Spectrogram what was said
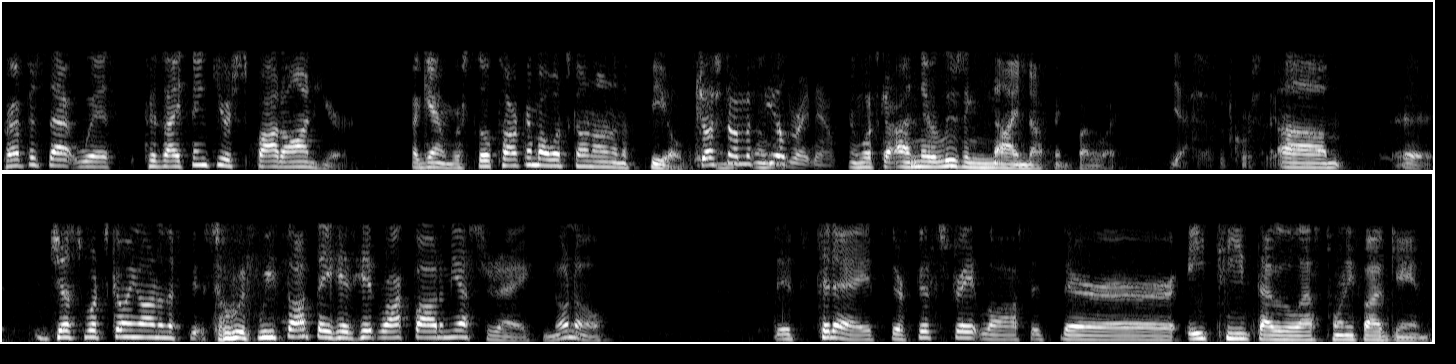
Preface that with because I think you're spot on here. Again, we're still talking about what's going on on the field. Just And- on the and- field right now. And what's and they're losing nine nothing, by the way. Yes, of course they are. Um, uh, just what's going on in the field. So if we thought they had hit rock bottom yesterday, no, no. It's today. It's their fifth straight loss. It's their 18th out of the last 25 games.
